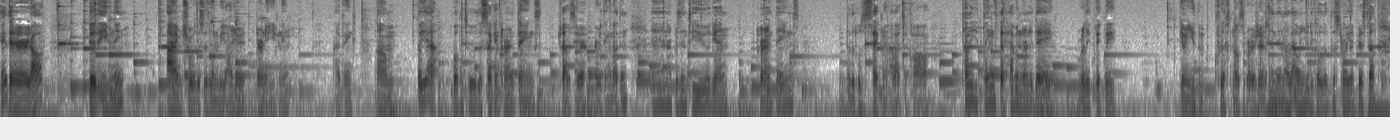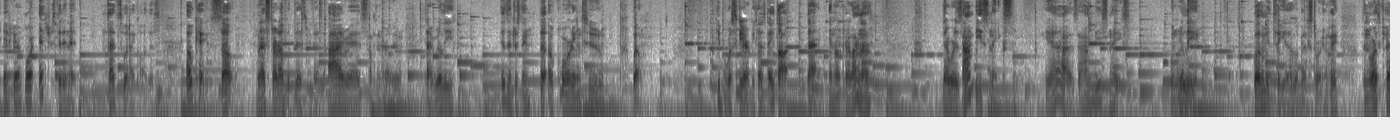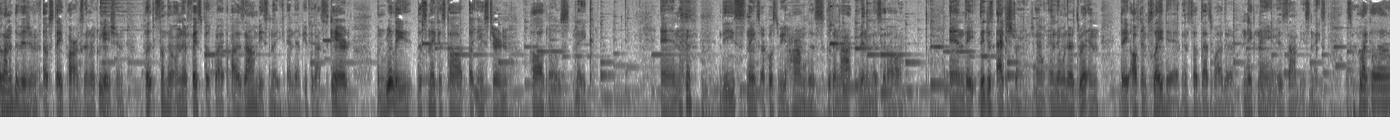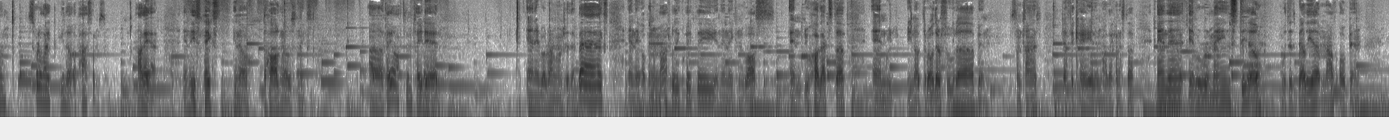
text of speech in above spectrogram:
Hey there, y'all. Good evening. I'm sure this is going to be on here during the evening, I think. Um, but yeah, welcome to the second current things. Travis here, everything and nothing, and I present to you again current things, the little segment I like to call, telling you things that happened during the day really quickly, giving you the Cliff Notes version, and then allowing you to go look the story up yourself if you're more interested in it. That's what I call this. Okay, so let's start off with this because I read something earlier that really is interesting, but according to, well, people were scared because they thought that in North Carolina there were zombie snakes. Yeah, zombie snakes. When really, well, let me tell you a little backstory, okay? The North Carolina Division of State Parks and Recreation put something on their Facebook, right, about a zombie snake, and then people got scared when really the snake is called an eastern hognose snake. And these snakes are supposed to be harmless because they're not venomous at all. And they, they just act strange. And, and then when they're threatened, they often play dead. And so that's why their nickname is zombie snakes. Sort of like a, sort of like, you know, opossums, how they act. And these snakes, you know, the hognose snakes, uh, they often play dead. And they roll around onto their backs and they open their mouth really quickly and then they convulse and do all that stuff and you know throw their food up and sometimes defecate and all that kind of stuff. And then it will remain still with its belly up mouth open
